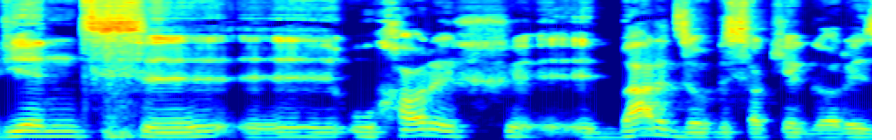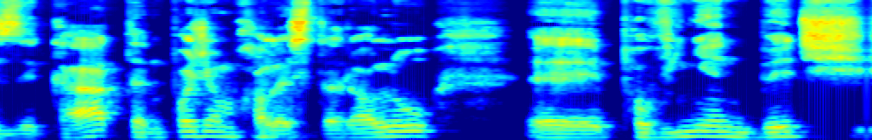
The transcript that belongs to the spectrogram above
więc u chorych bardzo wysokiego ryzyka ten poziom cholesterolu powinien być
